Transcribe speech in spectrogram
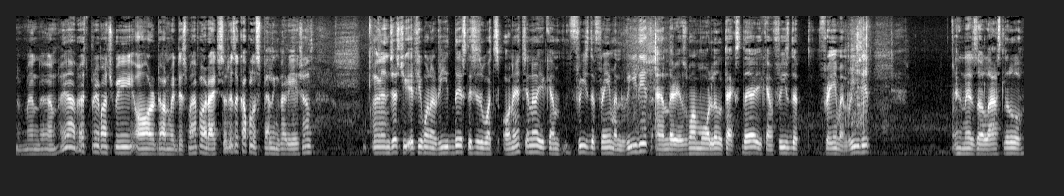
and then yeah that's pretty much we are done with this map alright so there's a couple of spelling variations and just you, if you want to read this this is what's on it you know. You can freeze the frame and read it and there is one more little text there. You can freeze the frame and read it. And there's a last little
